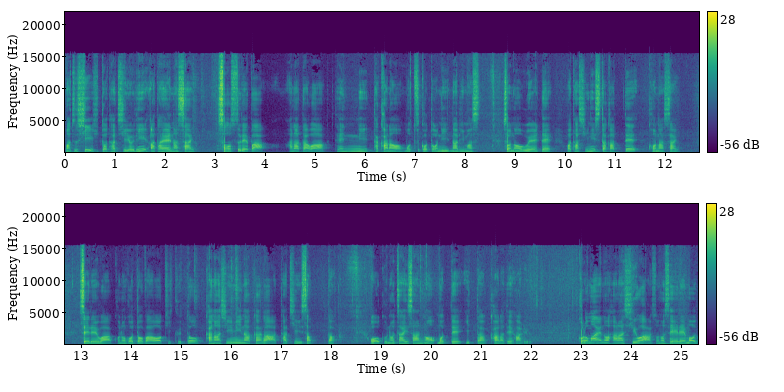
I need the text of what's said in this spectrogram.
貧しい人たちに与えなさい。そうすればあなたは天に宝を持つことになります。その上で私に従ってこなさい。精霊はこの言葉を聞くと悲しみながら立ち去った。多くの財産を持っていったからである。この前の話はその精霊も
